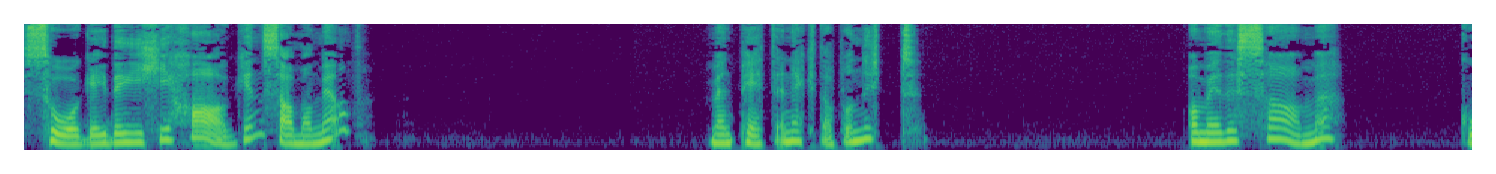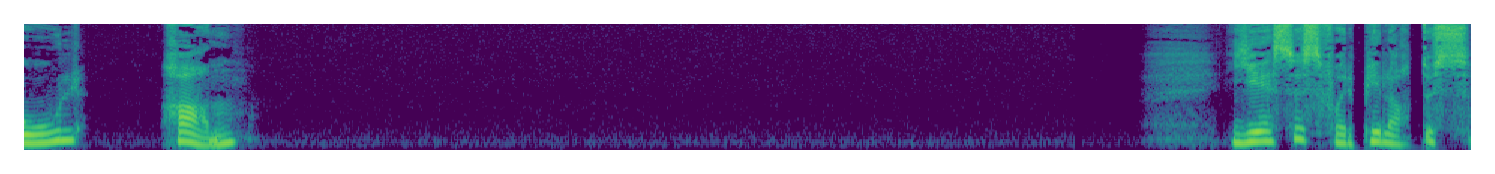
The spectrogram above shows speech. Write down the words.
Såg jeg deg ikke i hagen sammen med han? Men Peter nekta på nytt. Og med det samme gol hanen. Jesus for Pilatus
